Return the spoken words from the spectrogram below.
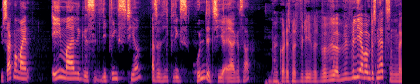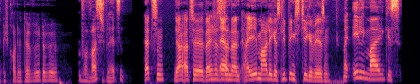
Ich sag mal mein ehemaliges Lieblingstier, also Lieblingshundetier eher gesagt. Mein Gott, jetzt mit Willi. Will, will, will aber ein bisschen hetzen, merke ich gerade. Der will, der will. Was? Ich will hetzen. Hetzen. Ja, erzähl, welches Ja. ist denn dein ehemaliges Lieblingstier gewesen? Mein ehemaliges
